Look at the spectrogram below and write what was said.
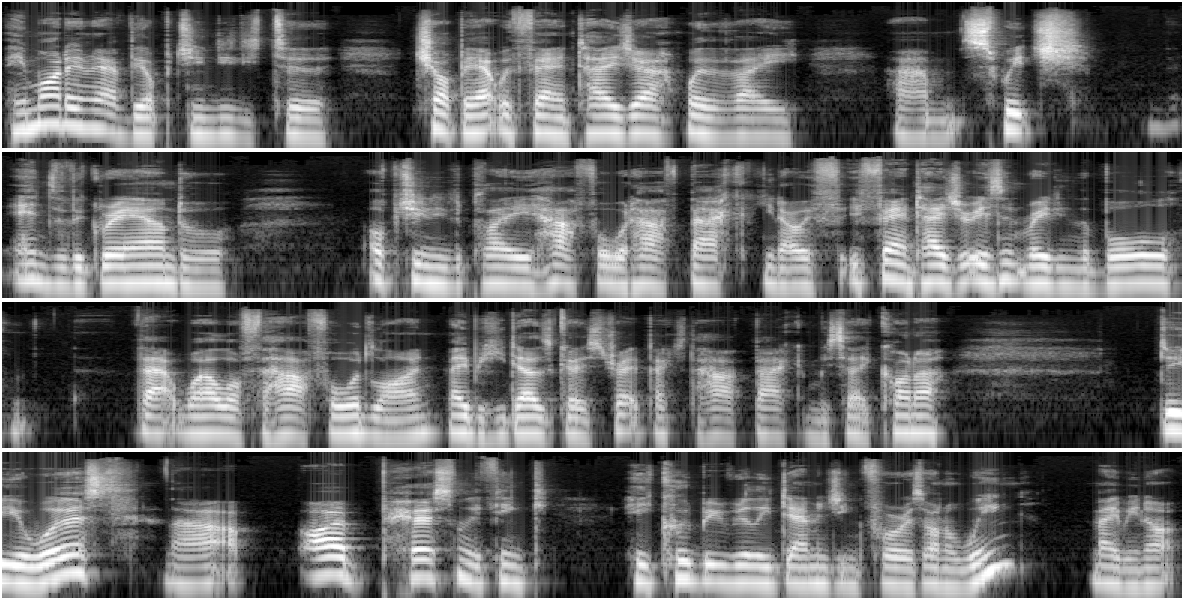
he might even have the opportunity to chop out with Fantasia, whether they um, switch ends of the ground or opportunity to play half forward, half back. You know, if, if Fantasia isn't reading the ball that well off the half forward line, maybe he does go straight back to the half back and we say, Connor, do your worst. Uh, I personally think he could be really damaging for us on a wing, maybe not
